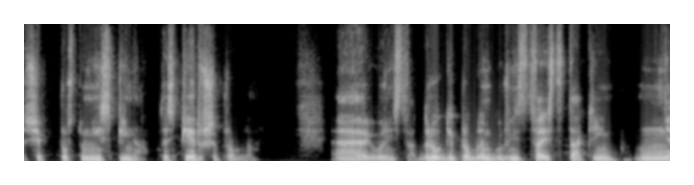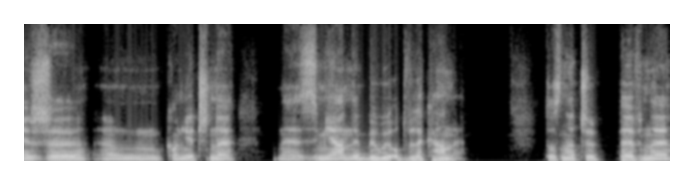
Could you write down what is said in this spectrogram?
się po prostu nie spina. To jest pierwszy problem e, górnictwa. Drugi problem górnictwa jest taki, mm, że konieczne e, zmiany były odwlekane. To znaczy pewne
